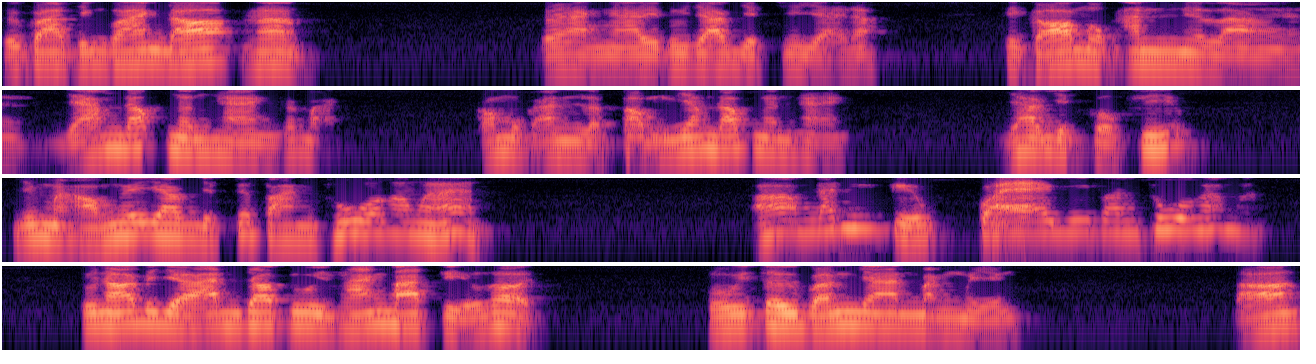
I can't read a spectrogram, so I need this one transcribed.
Tôi qua chứng khoán đó, ha. Rồi hàng ngày tôi giao dịch như vậy đó. Thì có một anh là giám đốc ngân hàng các bạn có một anh là tổng giám đốc ngân hàng giao dịch cổ phiếu. Nhưng mà ông ấy giao dịch cái toàn thua không à? À, ông đánh cái kiểu què gì toàn thua không à? Tôi nói bây giờ anh cho tôi tháng 3 triệu thôi. Tôi tư vấn cho anh bằng miệng. Đó.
